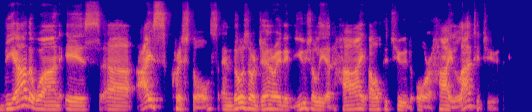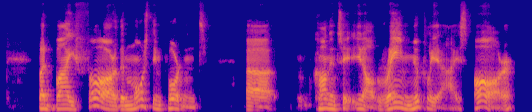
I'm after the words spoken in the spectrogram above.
The other one is uh, ice crystals, and those are generated usually at high altitude or high latitude. But by far, the most important uh, condensate, you know, rain nuclei are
